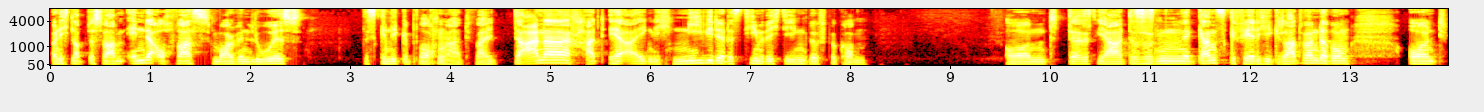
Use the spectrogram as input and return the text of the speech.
Und ich glaube, das war am Ende auch was Marvin Lewis das Genick gebrochen hat, weil danach hat er eigentlich nie wieder das Team richtig in den Griff bekommen. Und das, ja, das ist eine ganz gefährliche Gratwanderung. Und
